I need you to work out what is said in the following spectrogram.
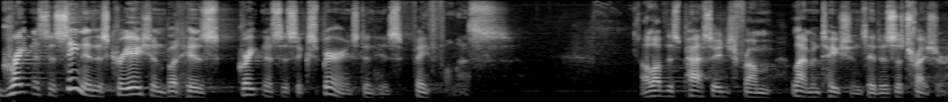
greatness is seen in His creation, but His greatness is experienced in His faithfulness. I love this passage from Lamentations. It is a treasure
